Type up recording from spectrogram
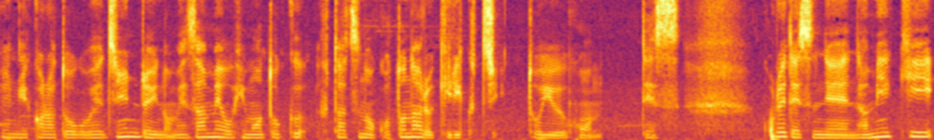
分離から統合へ人類の目覚めを紐解く2つの異なる切り口という本です。これですね並木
